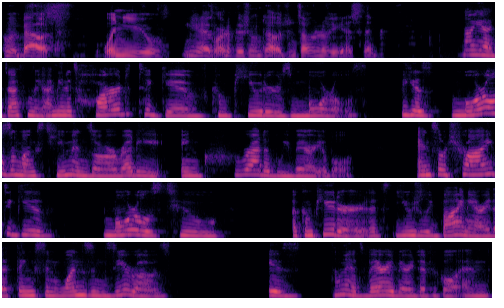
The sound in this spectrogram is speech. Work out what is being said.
come about when you when you have artificial intelligence. I to know what you guys think. No, yeah, definitely. I mean, it's hard to give computers morals because morals amongst humans are already incredibly variable. And so trying to give morals to a computer that's usually binary that thinks in ones and zeros is something that's very, very difficult. And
